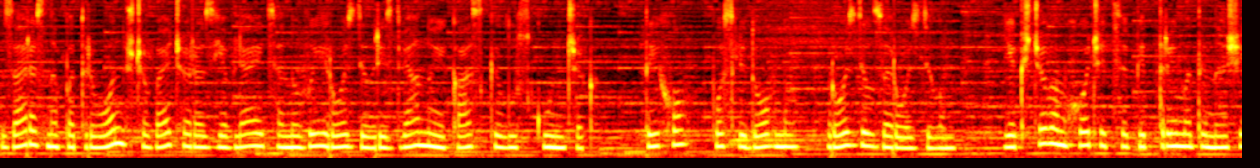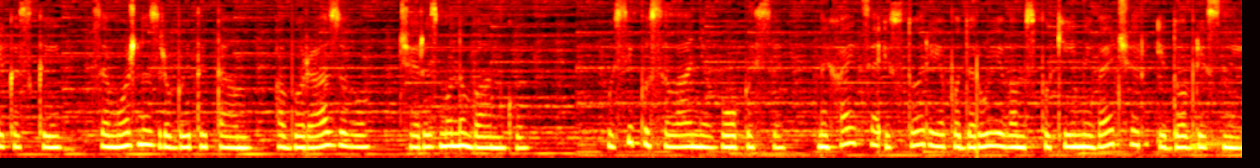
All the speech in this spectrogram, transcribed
Зараз на Patreon щовечора з'являється новий розділ різдвяної казки Лускунчик. Тихо, послідовно, розділ за розділом. Якщо вам хочеться підтримати наші казки, це можна зробити там або разово через Монобанку. Усі посилання в описі. Нехай ця історія подарує вам спокійний вечір і добрі сни.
